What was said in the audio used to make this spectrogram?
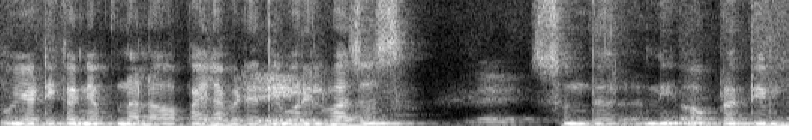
तो या ठिकाणी आपणाला पाहायला भेटते वरील बाजूस सुंदर आणि अप्रतिम.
